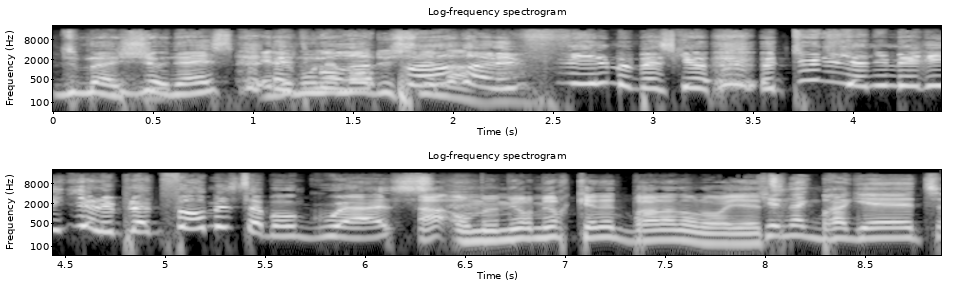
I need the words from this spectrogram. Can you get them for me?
de ma jeunesse Et de mon amour du cinéma. dans les films parce que euh, tout devient numérique, il y a les plateformes et ça m'angoisse. Ah, on me murmure Kenneth Branagh dans l'oreillette. Kenak Braguette,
